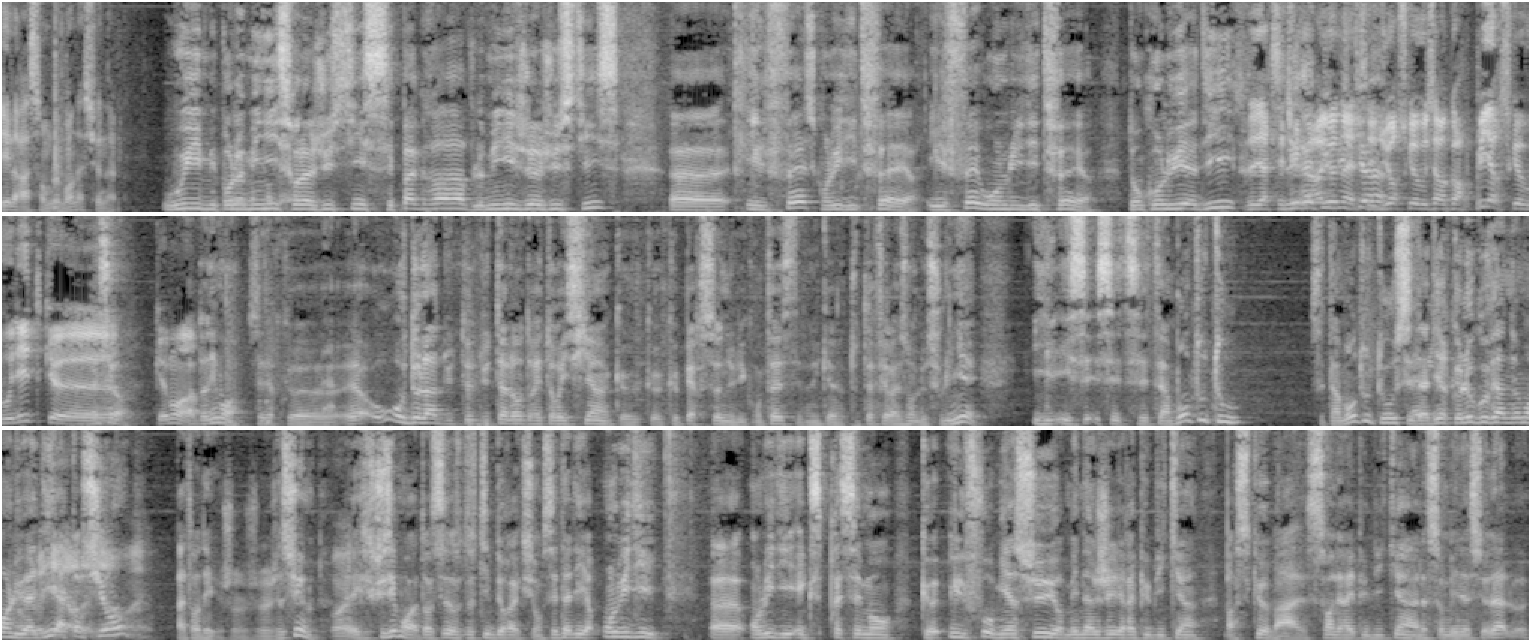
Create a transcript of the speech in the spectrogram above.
et le Rassemblement national. Oui, mais pour le ministre de la Justice, c'est pas grave. Le ministre de la Justice, euh, il fait ce qu'on lui dit de faire. Il fait où on lui dit de faire. Donc on lui a dit. C'est-à-dire que c'est une marionnette, c'est dur ce que vous, c'est encore pire ce que vous dites que, Bien sûr. que moi. Pardonnez-moi. C'est-à-dire que, euh, au-delà du, du talent de rhétoricien que, que- que personne ne lui conteste, et a tout à fait raison de le souligner, il- il- c'est- c'est c'est un bon toutou. C'est un bon toutou. C'est-à-dire que le gouvernement lui a dit attention. dire, ouais. Attendez, j'assume. Ouais. Excusez-moi, attention ce type de réaction. C'est-à-dire, on lui dit, euh, on lui dit expressément qu'il faut bien sûr ménager les républicains parce que bah, sans les républicains à l'Assemblée nationale, euh,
